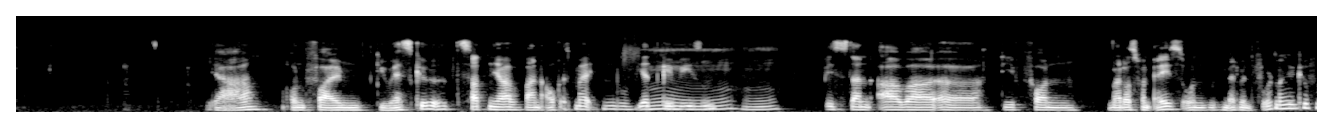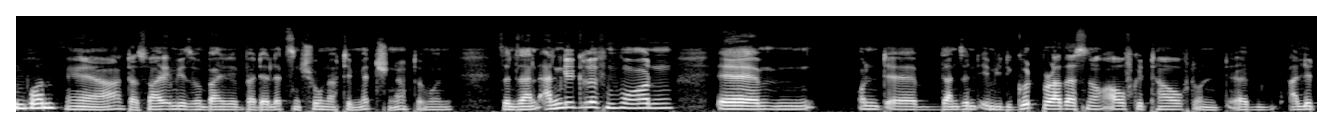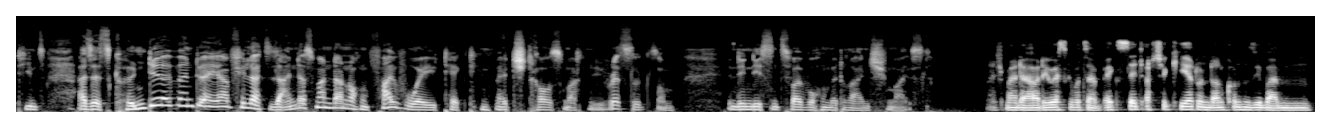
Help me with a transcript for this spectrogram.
Ja, und vor allem die Rescues hatten ja, waren auch erstmal involviert mhm, gewesen, mhm. bis dann aber äh, die von war das von Ace und Madman Fulton angegriffen worden? Ja, das war irgendwie so bei, bei der letzten Show nach dem Match, ne? Da sind dann angegriffen worden. Ähm, und äh, dann sind irgendwie die Good Brothers noch aufgetaucht und ähm, alle Teams. Also es könnte eventuell ja vielleicht sein, dass man da noch ein Five-Way Tag Team Match draus macht und die WrestleZone in den nächsten zwei Wochen mit reinschmeißt. Ich meine, da die Wrestler wurde ja Backstage attackiert und dann konnten sie beim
